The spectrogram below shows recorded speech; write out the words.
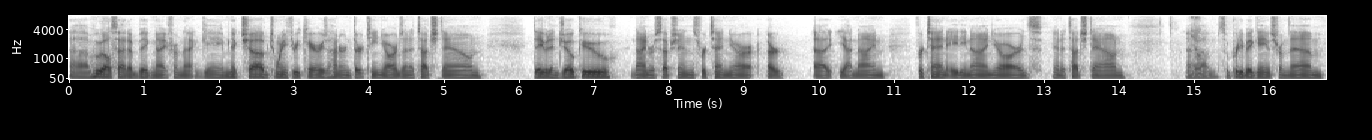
Um, who else had a big night from that game? Nick Chubb, 23 carries, 113 yards, and a touchdown. David Njoku, nine receptions for 10 yard, or uh, yeah, nine for 10, 89 yards, and a touchdown. Um, Yep. So pretty big games from them.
